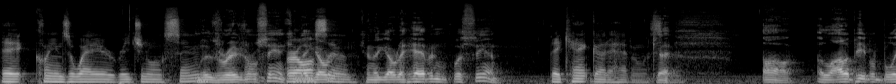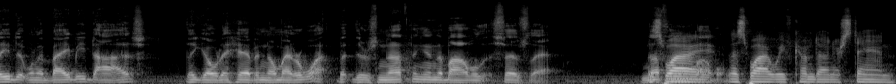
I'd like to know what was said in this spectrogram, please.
It cleans away original sin. Lose original sin. Can Or all go? sin. Can they go to heaven with sin? They can't go to heaven with Okay. sin. Uh, a lot of people believe that when a baby dies, they go to heaven no matter what. But there's nothing in the Bible that says that. Nothing That's why. That's why we've come to understand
